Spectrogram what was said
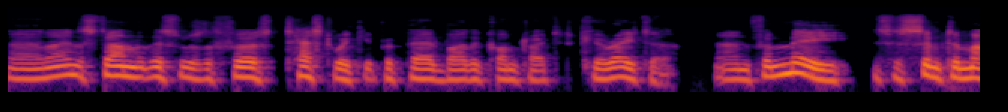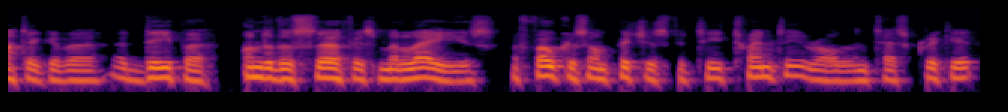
And I understand that this was the first test wicket prepared by the contracted curator. And for me, this is symptomatic of a, a deeper, under the surface malaise, a focus on pitches for T20 rather than Test cricket,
